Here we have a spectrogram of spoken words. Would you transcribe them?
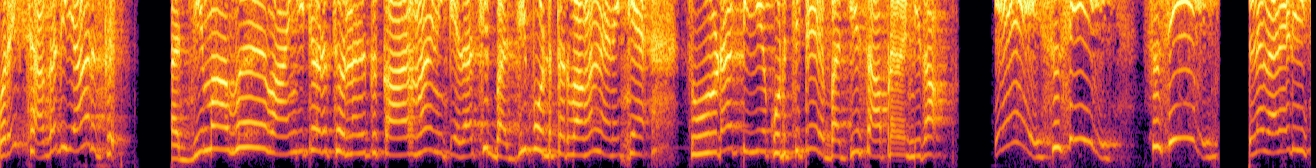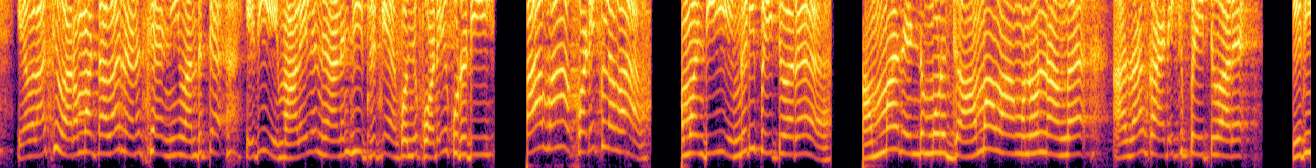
ஒரே சகதியா இருக்கு பஜ்ஜி மாவு வாங்கிட்டு வர சொன்னதுக்கு காரணம் இன்னைக்கு ஏதாச்சும் பஜ்ஜி போட்டு தருவாங்கன்னு நினைக்கேன் சூடா டீயை குடிச்சிட்டு பஜ்ஜி சாப்பிட வேண்டியதான் ஏய் சுசி சுசி இல்ல வேலைடி எவளாச்சும் வரமாட்டாளான்னு நினைச்சேன் நீ வந்துட்ட எடி மழையில நனைஞ்சிட்டு இருக்கேன் கொஞ்சம் கொடைய குடுடி வா வா கொடைக்குள்ள வா ஆமாண்டி எங்கடி போயிட்டு வர அம்மா ரெண்டு மூணு ஜாமான் வாங்கணும்னாங்க அதான் கடை போயிட்டு வரேன் எடி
